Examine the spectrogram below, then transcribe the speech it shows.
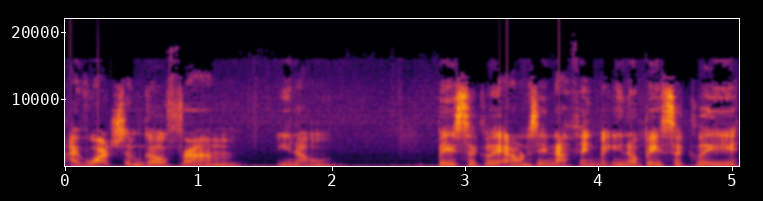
i've watched them go from you know basically i don't want to say nothing but you know basically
